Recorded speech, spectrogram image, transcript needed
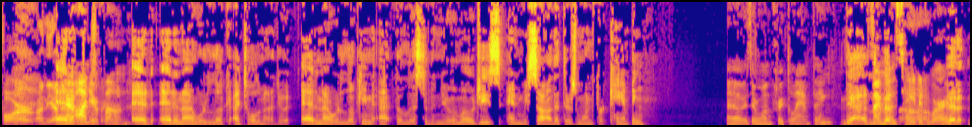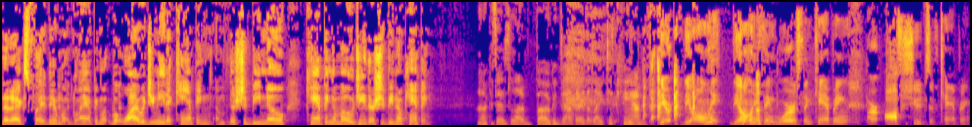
far on the other. They're on your spectrum. phone. Ed, Ed and I were look. I told him how to do it. Ed and I were looking at the list of the new emojis, and we saw that there's one for camping. Oh, is there one for glamping? Yeah, My that, most hated word. that, that I explained to him what glamping. But why would you need a camping? Um, there should be no camping emoji. There should be no camping. Oh, because there's a lot of bogans out there that like to camp. The, the only the only thing worse than camping are offshoots of camping.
